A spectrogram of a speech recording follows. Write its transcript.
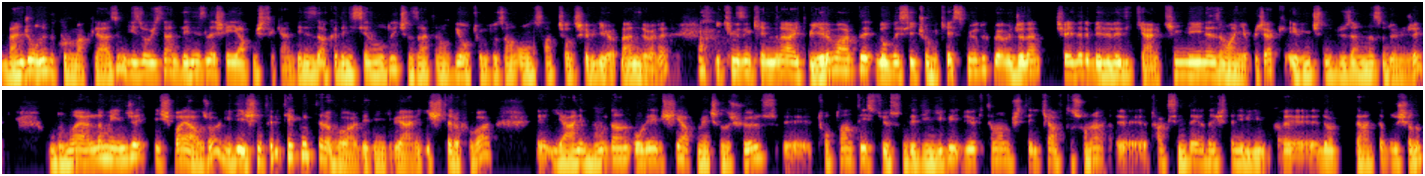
Bence onu bir kurmak lazım. Biz o yüzden Deniz'le şey yapmıştık. Yani Deniz de akademisyen olduğu için zaten o bir oturduğu zaman 10 saat çalışabiliyor. Ben de öyle. İkimizin kendine ait bir yeri vardı. Dolayısıyla hiç onu kesmiyorduk ve önceden şeyleri belirledik yani. Kim neyi ne zaman yapacak, evin içinde düzen nasıl dönecek. Bunu ayarlamayınca iş bayağı zor. Bir de işin tabii teknik tarafı var dediğin gibi yani iş tarafı var. E, Yani buradan oraya bir şey yapmaya çalışıyoruz. E, Toplantı istiyorsun dediğin gibi. Diyor ki tamam işte iki hafta sonra e, Taksim'de ya da işte ne bileyim e, dört Levent'te buluşalım.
